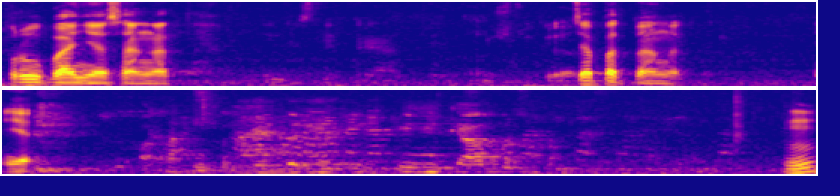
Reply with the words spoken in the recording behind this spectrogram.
perubahannya sangat cepat banget. Ya. Hmm?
